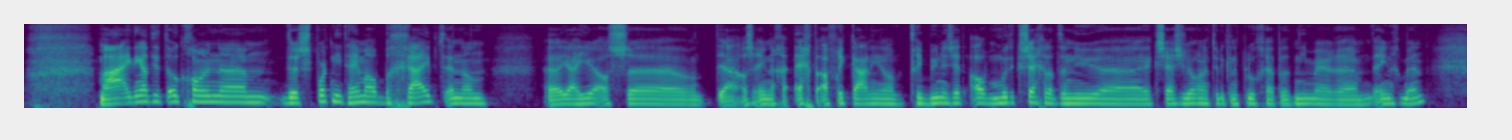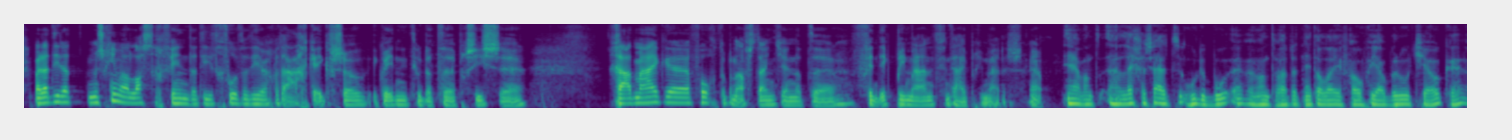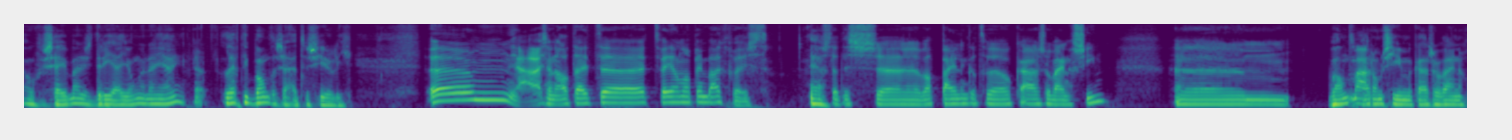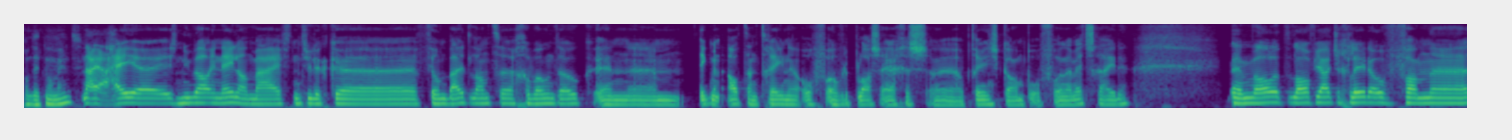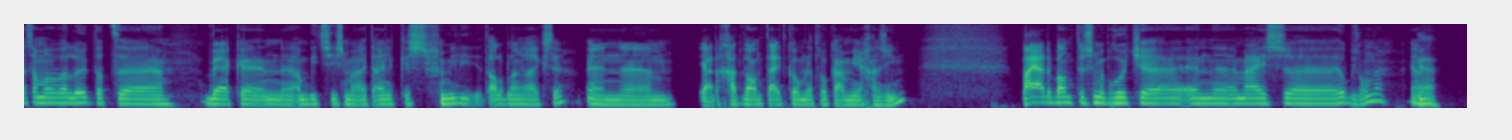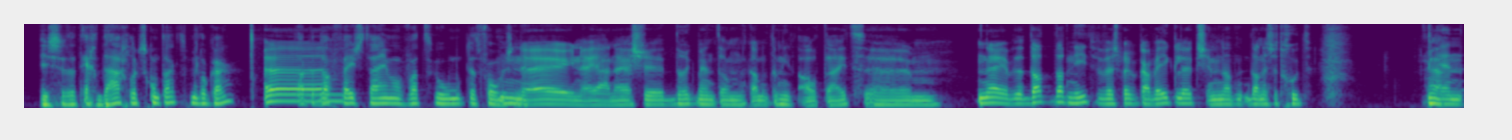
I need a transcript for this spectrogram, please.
Maar ik denk dat hij het ook gewoon ehm, de sport niet helemaal begrijpt. En dan eh, ja, hier als, eh, ja, als enige echte Afrikaan die dan op de tribune zit. Al moet ik zeggen dat er nu, eh ik Sergio Jorgen natuurlijk in de ploeg heb, dat ik niet meer de enige ben. Maar dat hij dat misschien wel lastig vindt. Dat hij het gevoel heeft dat hij heel erg wordt aangekeken of zo. Ik weet niet hoe dat precies gaat. Maar hij volgt op een afstandje. En dat vind ik prima en dat vindt hij prima. Dus ja. Ja, want leg eens uit hoe de boer. want we hadden het net al even over jouw broertje ook, hè? Over Sema, die is drie jaar jonger dan jij. Ja. Leg die band eens uit tussen jullie. Ehm, ja, wij zijn altijd eh, twee handen op één buik geweest. Ja. Dus dat is eh, wel pijnlijk dat we elkaar zo weinig zien. Ehm, Want Maar- waarom zie je elkaar zo weinig op dit moment? Nou ja, hij eh, is nu wel in Nederland, maar hij heeft natuurlijk veel in het buitenland gewoond ook. En ehm, ik ben altijd aan het trainen of over de plas ergens op trainingskamp of naar wedstrijden. En we hadden het een halfjaartje geleden over van, het is allemaal wel leuk dat werken en eh, ambities, maar uiteindelijk is familie het allerbelangrijkste. En ehm, ja, er gaat wel een tijd komen dat we elkaar meer gaan zien. Maar ja, de band tussen mijn broertje en, eh, en mij is eh, heel bijzonder. Ja. Ja. Is het echt dagelijks contact met elkaar? Elke dag Ehm, FaceTime of wat? Hoe moet ik dat voor me zien? Nee, nou ja, nou, als je druk bent, dan kan het ook niet altijd. Ehm, nee, dat, dat niet. We spreken elkaar wekelijks en dan, dan is het goed. Ja. En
